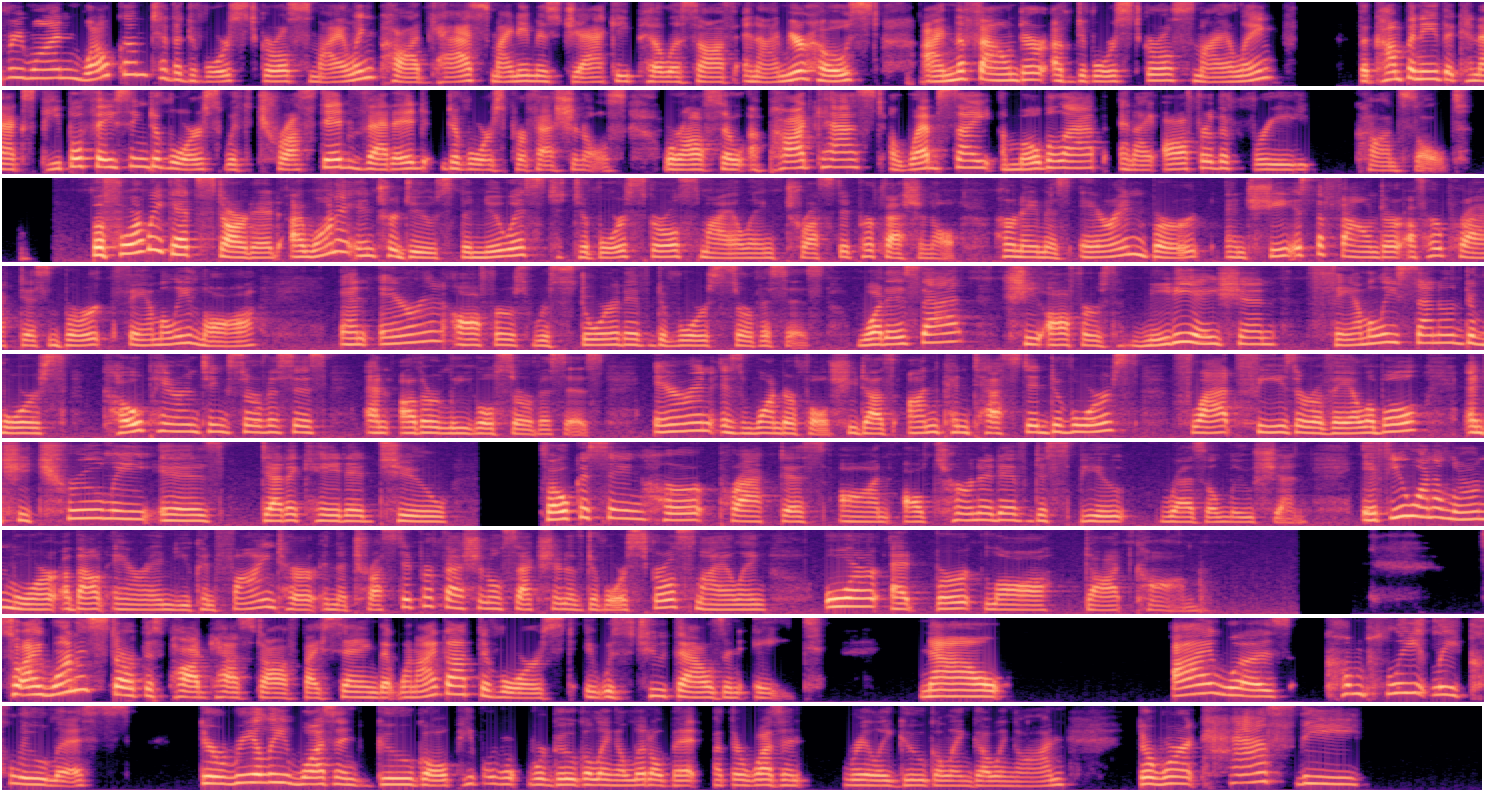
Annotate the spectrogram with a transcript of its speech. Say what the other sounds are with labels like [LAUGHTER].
everyone. Welcome to the Divorced Girl Smiling podcast. My name is Jackie Pilosoff, and I'm your host. I'm the founder of Divorced Girl Smiling, the company that connects people facing divorce with trusted, vetted divorce professionals. We're also a podcast, a website, a mobile app, and I offer the free consult. Before we get started, I want to introduce the newest Divorce Girl Smiling trusted professional. Her name is Erin Burt, and she is the founder of her practice, Burt Family Law. And Erin offers restorative divorce services. What is that? She offers mediation, family centered divorce, co parenting services, and other legal services. Erin is wonderful. She does uncontested divorce, flat fees are available, and she truly is dedicated to focusing her practice on alternative dispute resolution. If you want to learn more about Erin, you can find her in the trusted professional section of Divorced Girl Smiling or at burtlaw.com. So, I want to start this podcast off by saying that when I got divorced, it was 2008. Now, I was completely clueless. There really wasn't Google. People were Googling a little bit, but there wasn't really Googling going on. There weren't half the,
